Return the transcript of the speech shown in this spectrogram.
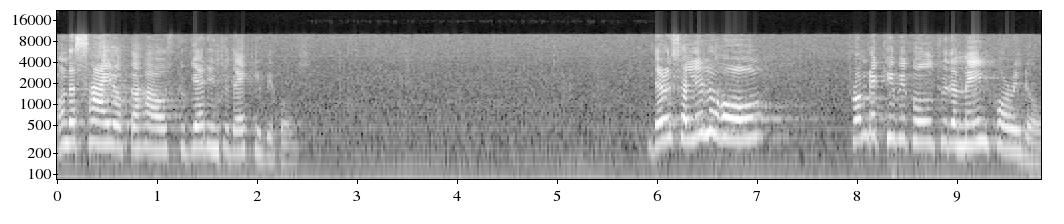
on the side of the house to get into their cubicles. There is a little hole from the cubicle to the main corridor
